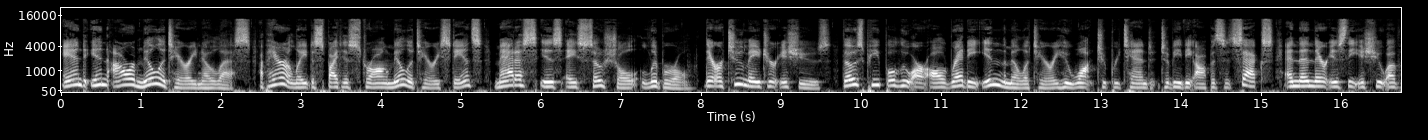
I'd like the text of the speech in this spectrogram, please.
And in our military, no less. Apparently, despite his strong military stance, Mattis is a social liberal. There are two major issues. Those people who are already in the military who want to pretend to be the opposite sex, and then there is the issue of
